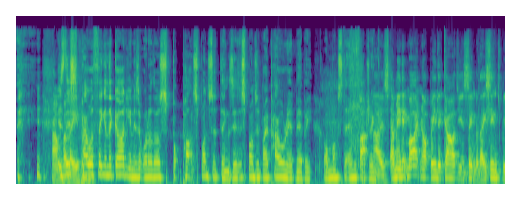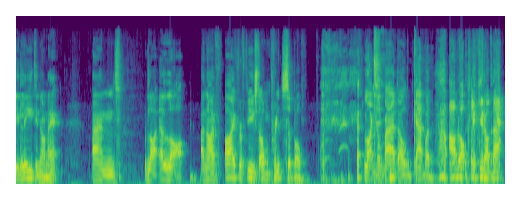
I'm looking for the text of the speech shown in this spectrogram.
Is this power thing in the Guardian? Is it one of those sp- part sponsored things? Is it sponsored by Powerade maybe or Monster Energy Fuck drink? knows. I mean, it might not be the Guardian thing, but they seem to be leading on it, and like a lot. And I've I've refused on principle, like a mad old gammon. I'm not clicking on that.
